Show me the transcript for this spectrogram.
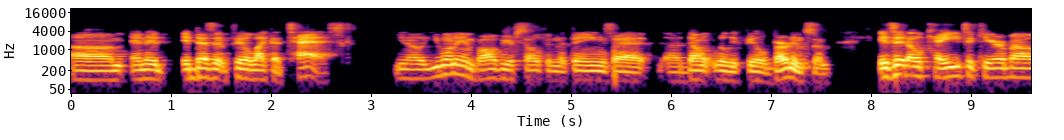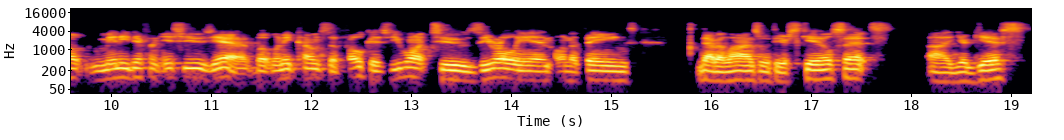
Um, and it, it doesn't feel like a task. You know, you want to involve yourself in the things that uh, don't really feel burdensome. Is it okay to care about many different issues? Yeah. But when it comes to focus, you want to zero in on the things that aligns with your skill sets, uh, your gifts,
